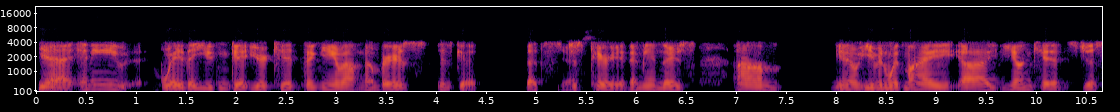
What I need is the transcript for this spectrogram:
Yeah, any way that you can get your kid thinking about numbers is good. That's yes. just period. I mean, there's um, you know, even with my uh, young kids, just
